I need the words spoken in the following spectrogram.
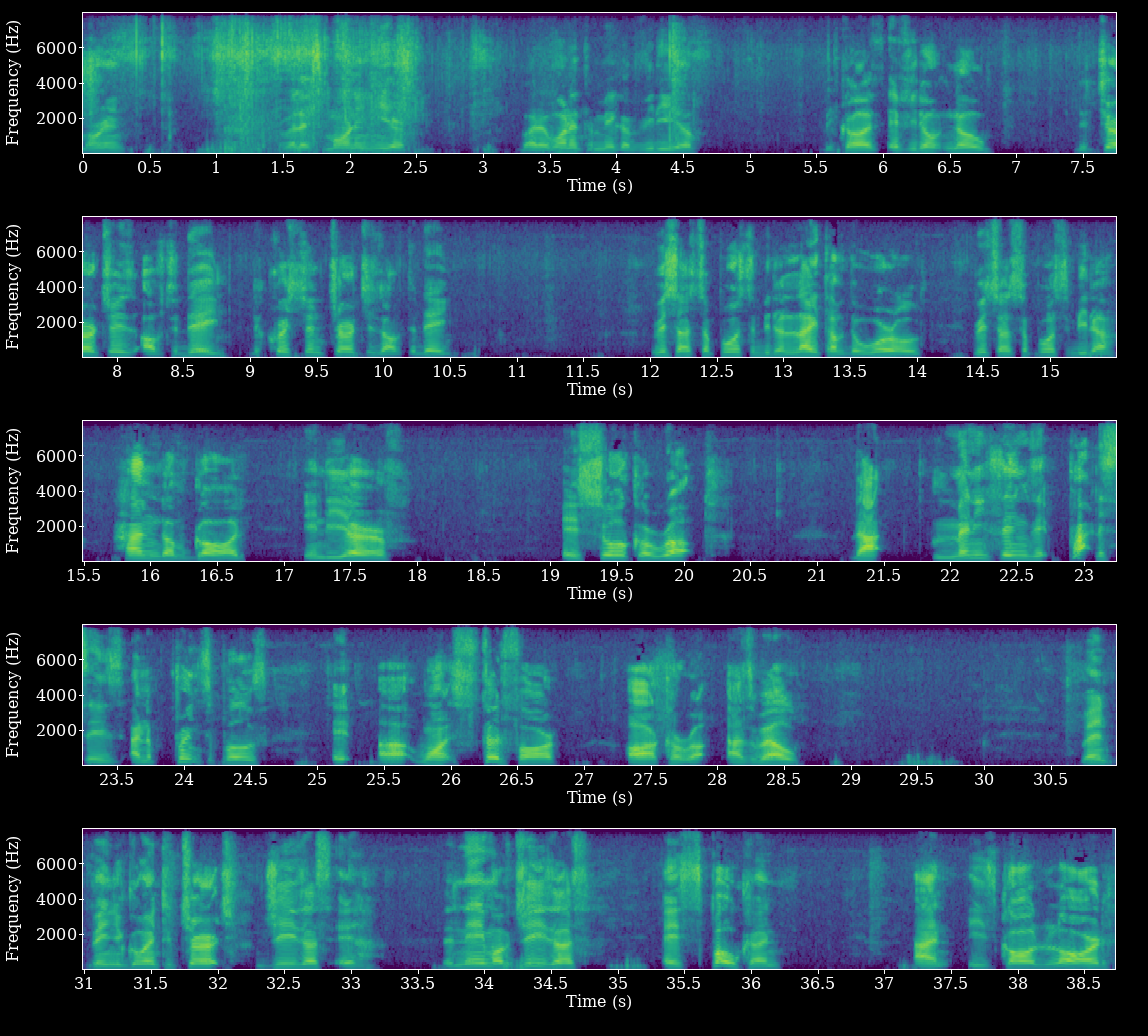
Morning. Well, it's morning here, but I wanted to make a video because if you don't know, the churches of today, the Christian churches of today, which are supposed to be the light of the world, which are supposed to be the hand of God in the earth, is so corrupt that many things it practices and the principles it uh, once stood for are corrupt as well. When, when you go into church, Jesus, is, the name of Jesus is spoken and he's called Lord.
